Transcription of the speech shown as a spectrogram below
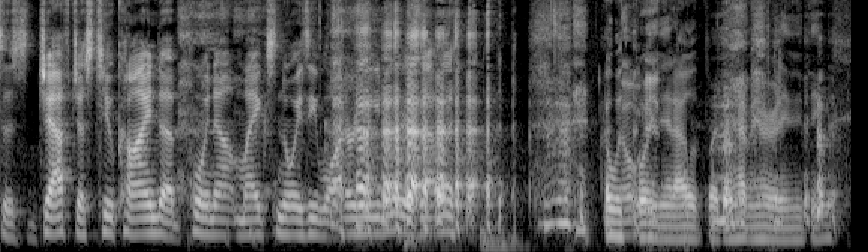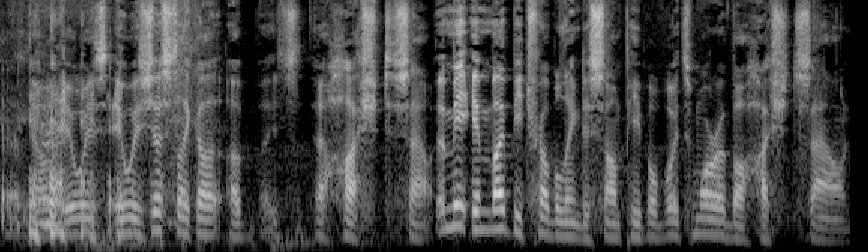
just- Is Jeff just too kind to point out Mike's noisy water heater? Is that what? I was No, pointing it- it out, but I haven't heard anything. No, it was it was just like a, a it's a hushed sound. I mean, it might be troubling to some people, but it's more of a hushed sound.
